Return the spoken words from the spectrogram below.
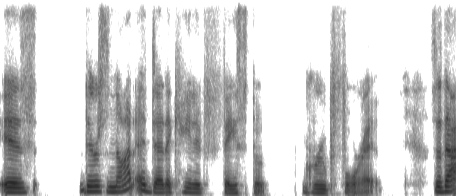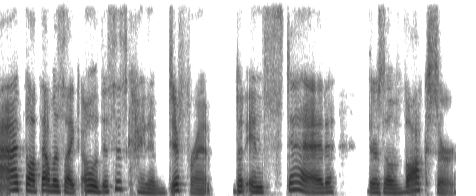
is there's not a dedicated Facebook group for it. So that I thought that was like, oh, this is kind of different. But instead, there's a Voxer.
